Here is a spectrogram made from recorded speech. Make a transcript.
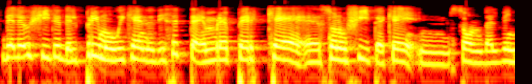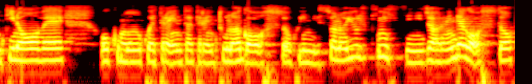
delle uscite del primo weekend di settembre perché eh, sono uscite che mh, sono del 29 o comunque 30-31 agosto, quindi sono gli ultimissimi giorni di agosto,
